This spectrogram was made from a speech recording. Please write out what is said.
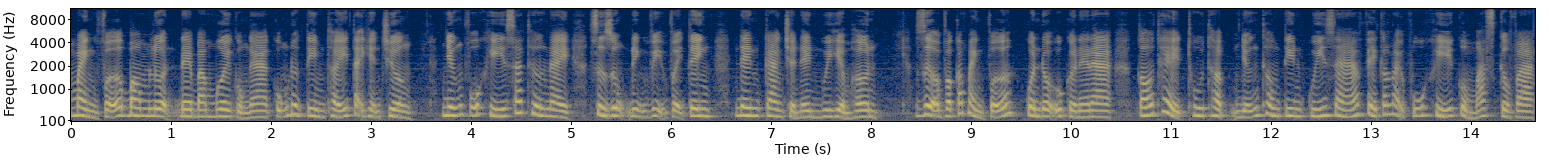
mảnh vỡ bom lượn D-30 của Nga cũng được tìm thấy tại hiện trường. Những vũ khí sát thương này sử dụng định vị vệ tinh nên càng trở nên nguy hiểm hơn. Dựa vào các mảnh vỡ, quân đội Ukraine có thể thu thập những thông tin quý giá về các loại vũ khí của Moscow.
